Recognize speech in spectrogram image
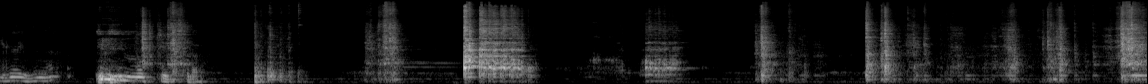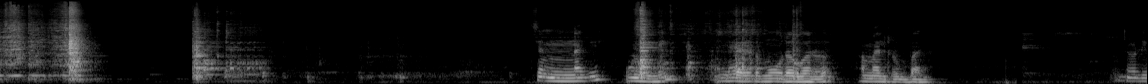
ಈಗ ಇದನ್ನು ಮುಚ್ಚಿಟ್ಟು ಚೆನ್ನಾಗಿ ಉಣ್ಣಿ ಒಂದು ಎರಡು, ಮೂರು ಅವರು, ಆಮೇಲೆ ರುಬ್ಬನ ನೋಡಿ,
